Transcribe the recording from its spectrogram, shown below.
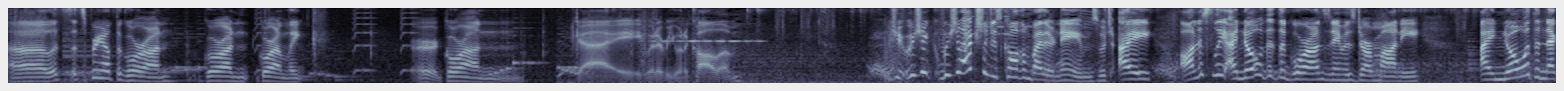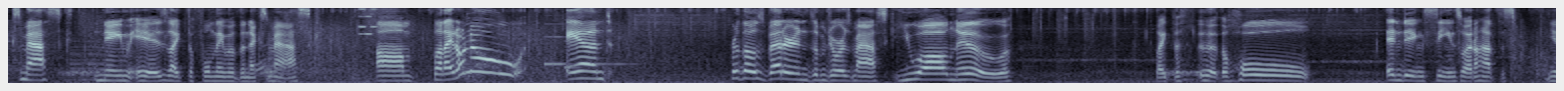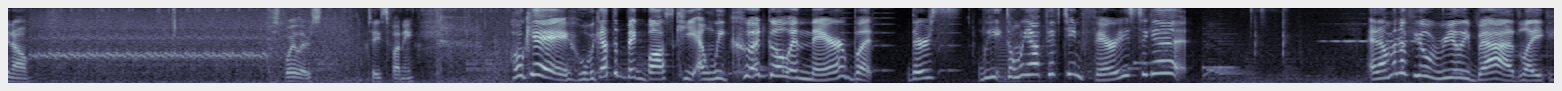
Uh, let's let's bring out the Goron. Goron, Goron Link. Or Goron guy, whatever you want to call him. We should, we should, we should actually just call them by their names, which I, honestly, I know that the Goron's name is Darmani. I know what the next mask name is, like the full name of the next mask. Um, but I don't know, and for those veterans of Majora's Mask, you all know, like, the, the, the whole ending scene, so I don't have to, you know, spoilers. Tastes funny. Okay, we got the big boss key and we could go in there, but there's we don't we have 15 fairies to get? And I'm gonna feel really bad, like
